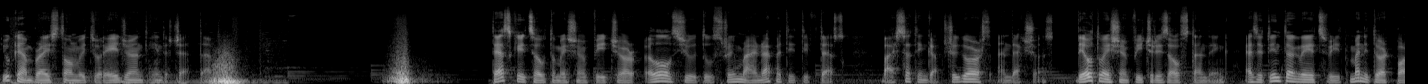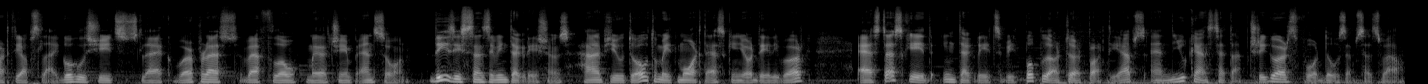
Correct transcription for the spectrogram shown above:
you can brainstorm with your agent in the chat tab. Taskade's automation feature allows you to streamline repetitive tasks by setting up triggers and actions. The automation feature is outstanding, as it integrates with many third-party apps like Google Sheets, Slack, WordPress, Webflow, MailChimp, and so on. These extensive integrations help you to automate more tasks in your daily work, as Taskade integrates with popular third-party apps and you can set up triggers for those apps as well.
